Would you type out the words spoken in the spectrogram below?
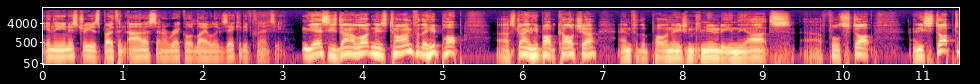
in the industry as both an artist and a record label executive, Clancy. Yes, he's done a lot in his time for the hip hop, uh, Australian hip hop culture, and for the Polynesian community in the arts. Uh, full stop. And he stopped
